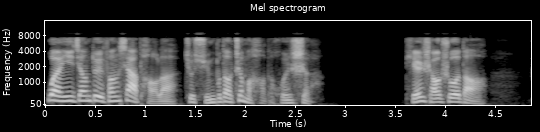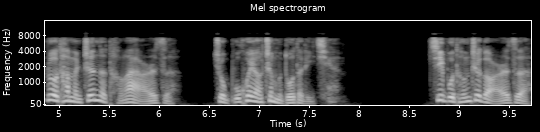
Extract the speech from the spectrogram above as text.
万一将对方吓跑了，就寻不到这么好的婚事了。田少说道：“若他们真的疼爱儿子，就不会要这么多的礼钱。既不疼这个儿子，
